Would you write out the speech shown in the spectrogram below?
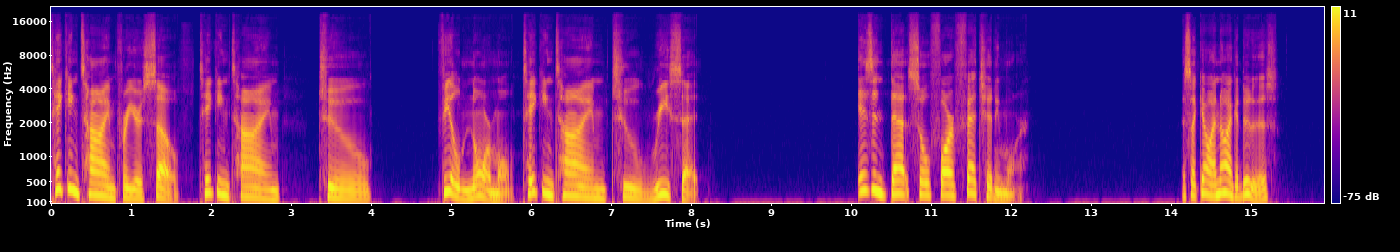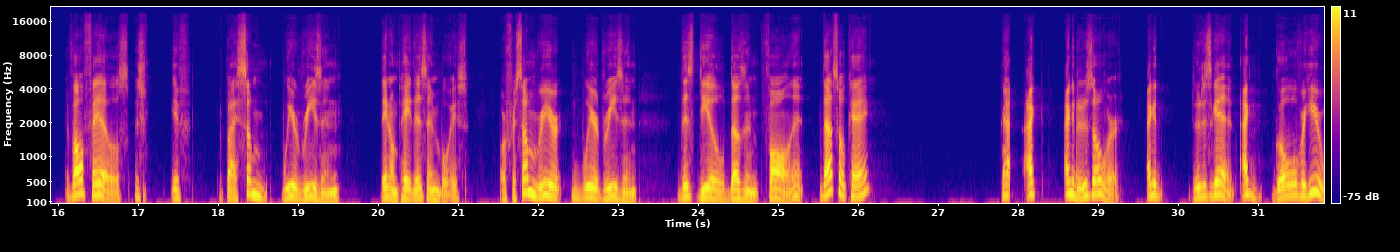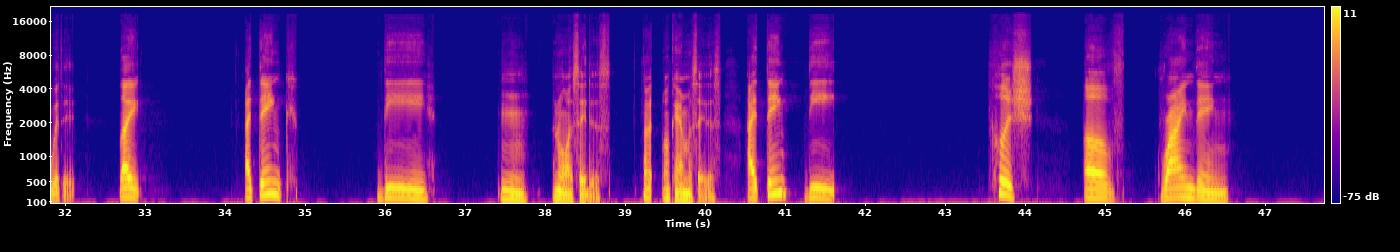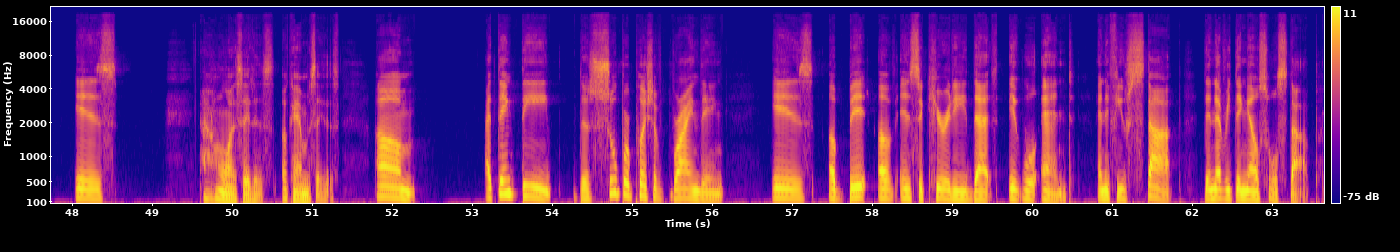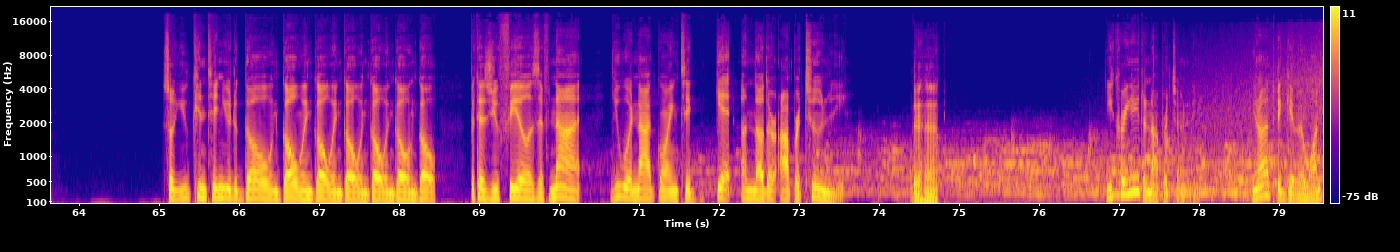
taking time for yourself, taking time to feel normal, taking time to reset, isn't that so far fetched anymore? It's like, yo, I know I could do this. If all fails, if, if by some weird reason they don't pay this invoice, or for some weird weird reason this deal doesn't fall in, that's okay. I I, I could do this over. I could do this again. I could go over here with it. Like, I think the, mm, I don't want to say this. Uh, okay, I'm gonna say this. I think the push of grinding is I don't want to say this. Okay, I'm gonna say this. Um, I think the the super push of grinding is a bit of insecurity that it will end, and if you stop, then everything else will stop. So you continue to go and go and go and go and go and go and go and go because you feel as if not, you are not going to get another opportunity. Mm-hmm. You create an opportunity. You don't have to be given one.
